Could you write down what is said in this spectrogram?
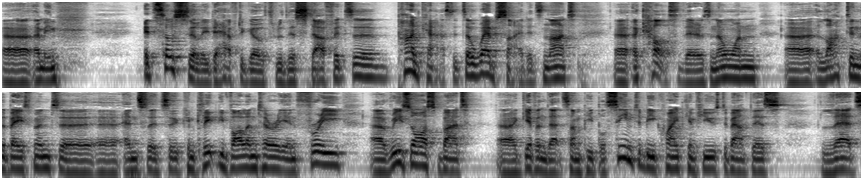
uh, I mean, it's so silly to have to go through this stuff. It's a podcast, it's a website, it's not uh, a cult. There's no one uh, locked in the basement, uh, uh and so it's a completely voluntary and free uh, resource. But given that some people seem to be quite confused about this, let's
